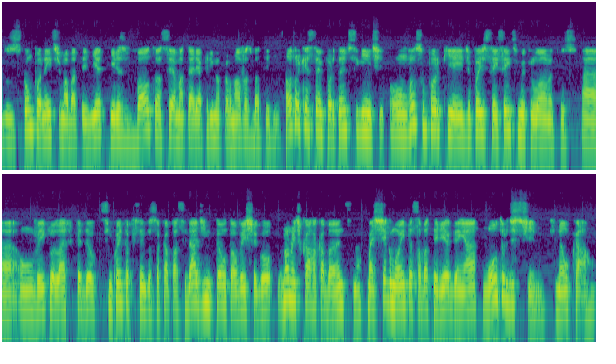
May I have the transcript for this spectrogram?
dos componentes de uma bateria e eles voltam a ser a matéria-prima para novas baterias. A outra questão importante é o seguinte, vamos supor que depois de 600 mil quilômetros, uh, um veículo elétrico perdeu 50% da sua capacidade, então talvez chegou, normalmente o carro acaba antes, né? Mas chega o momento dessa bateria ganhar um outro destino, que não o carro.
